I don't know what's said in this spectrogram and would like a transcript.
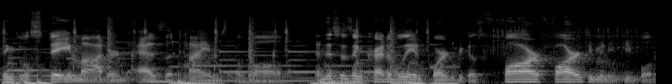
things will stay modern as the times evolve. And this is incredibly important because far, far too many people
